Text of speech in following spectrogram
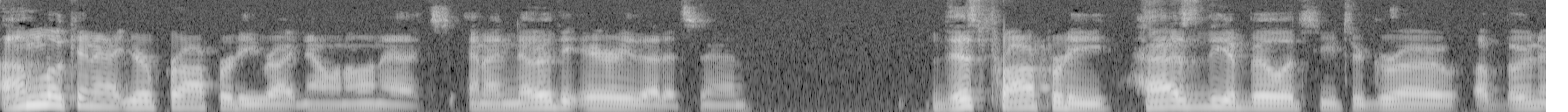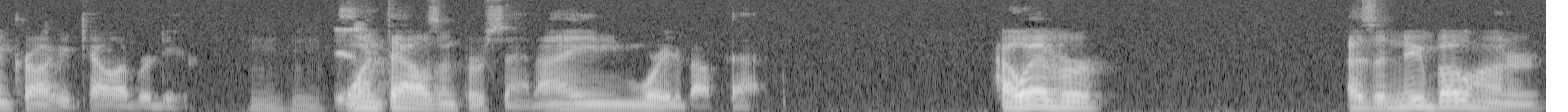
I'm looking at your property right now in onX, and I know the area that it's in. This property has the ability to grow a Boone and Crockett caliber deer. Mm-hmm. Yeah. One thousand percent. I ain't even worried about that. However, as a new bow hunter,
